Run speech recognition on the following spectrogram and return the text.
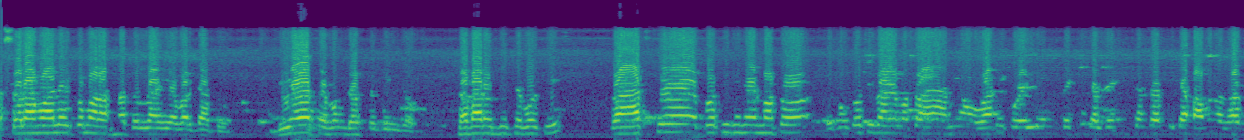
আসসালামু আলাইকুম রহমতুল্লাহ আবরকাত বিয়াত এবং দর্শকবৃন্দ সবার উদ্দেশ্যে বলছি তো আজকে প্রতিদিনের মতো এবং প্রতিবারের মতো আমি ওয়ানিক ওয়েল্ডিং টেকনিক্যাল ট্রেনিং সেন্টার থেকে মামুনুল হক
